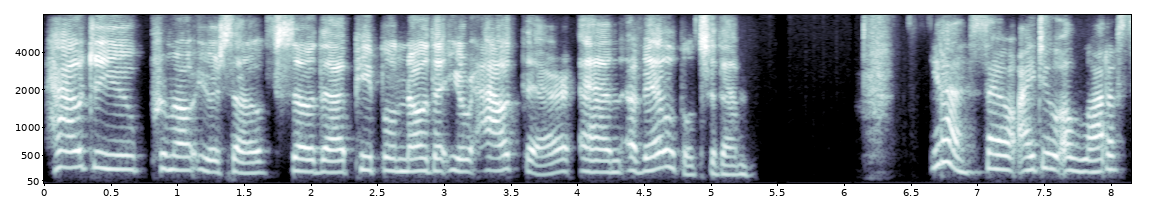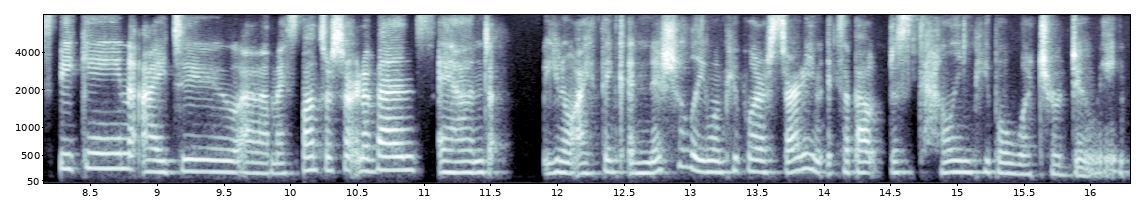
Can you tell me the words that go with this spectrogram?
how do you promote yourself so that people know that you're out there and available to them? Yeah, so I do a lot of speaking. I do, um, I sponsor certain events, and you know, I think initially when people are starting, it's about just telling people what you're doing,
